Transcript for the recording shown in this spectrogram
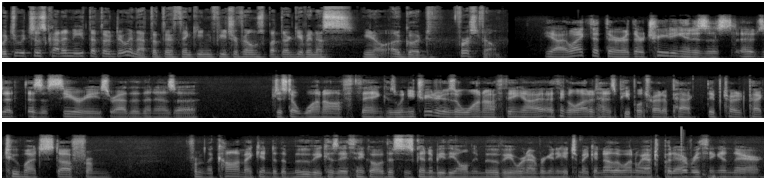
which which is kind of neat that they're doing that that they're thinking future films but they're giving us you know a good first film yeah, I like that they're they're treating it as a as a, as a series rather than as a just a one-off thing. Because when you treat it as a one-off thing, I, I, think a lot of times people try to pack they try to pack too much stuff from from the comic into the movie because they think, oh, this is going to be the only movie. We're never going to get to make another one. We have to put everything in there.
